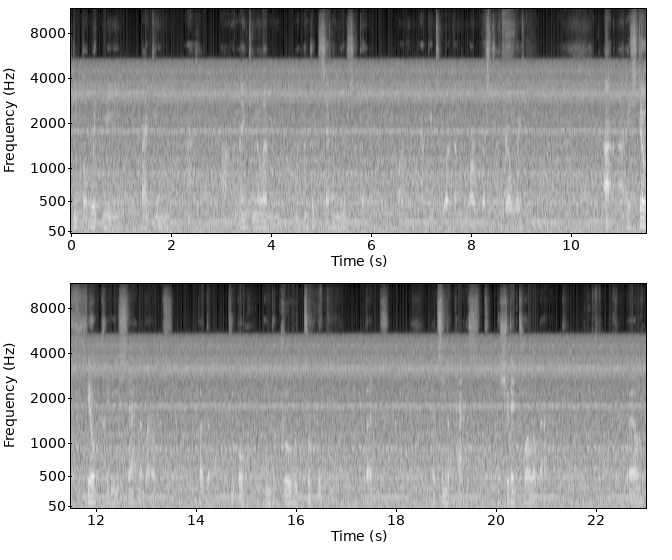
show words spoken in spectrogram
people with me back in uh, uh, 1911, 107 years ago. To work on the Northwestern Railway. I, I still feel pretty sad about about the people and the crew who took with me, but that's in the past. I shouldn't dwell about it. Well,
